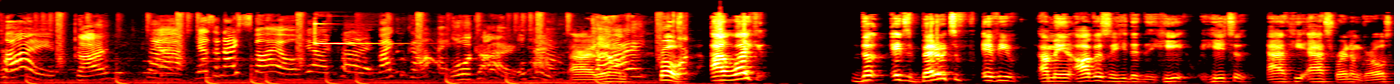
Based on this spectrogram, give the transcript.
Kai. Kai? Yeah, he has a nice smile. Yeah, Kai. Michael Kai. Well, Kai. Okay. all right, Kai bro. or- I like the. It's better to if he. I mean, obviously he did. He he should ask, he asked random girls,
